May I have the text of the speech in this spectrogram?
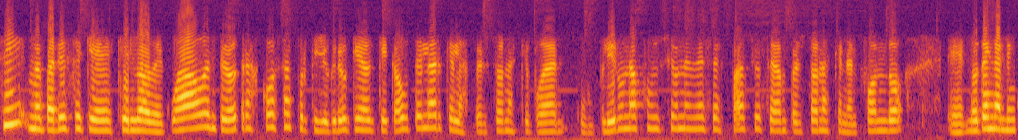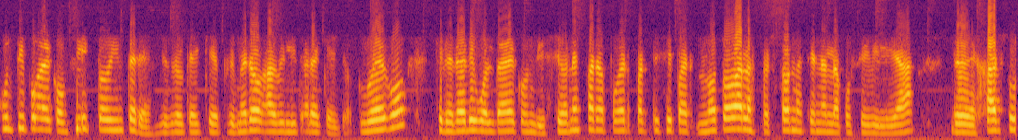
Sí, me parece que, que, es lo adecuado, entre otras cosas, porque yo creo que hay que cautelar que las personas que puedan cumplir una función en ese espacio sean personas que en el fondo eh, no tengan ningún tipo de conflicto de interés. Yo creo que hay que primero habilitar aquello. Luego, generar igualdad de condiciones para poder participar. No todas las personas tienen la posibilidad de dejar sus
